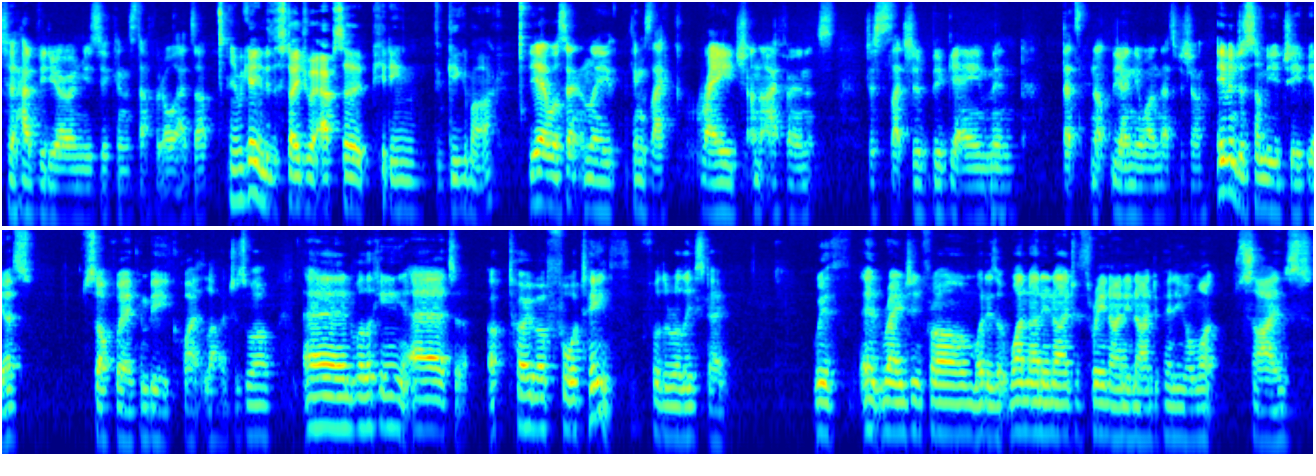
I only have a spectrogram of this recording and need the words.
to have video and music and stuff, it all adds up. And we're getting to the stage where apps are hitting the gig mark. Yeah, well, certainly things like Rage on the iPhone, it's just such a big game and that's not the only one, that's for sure. Even just some of your GPS software can be quite large as well. And we're looking at October 14th for the release date, with it ranging from what is it, 199 to 399 depending on what size.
